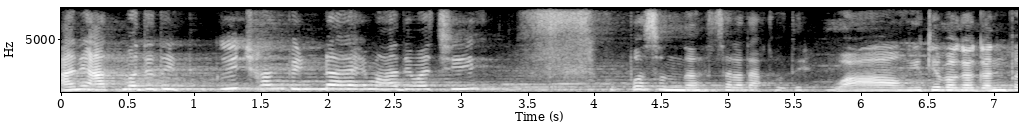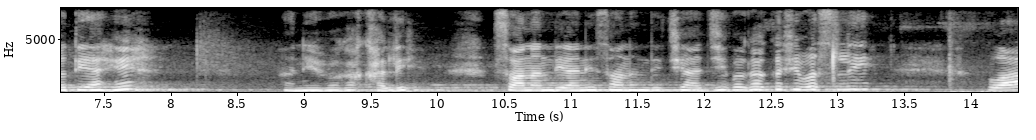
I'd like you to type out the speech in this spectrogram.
आणि आतमध्ये तर इतकी छान पिंड आहे महादेवाची. खूपच सुंदर. चला दाखवते. वाव इथे बघा गणपती आहे. आणि बघा खाली. स्वानंदी आणि स्वानंदीची आजी बघा कशी बसली. वा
